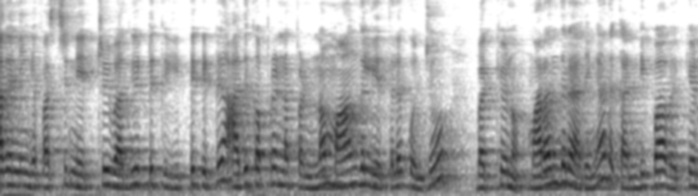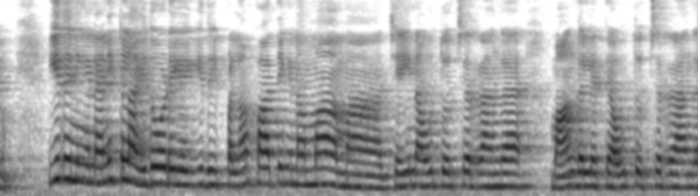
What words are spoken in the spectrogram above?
அதை நீங்கள் ஃபஸ்ட்டு நெற்றி வகிட்டுக்கு இட்டுக்கிட்டு அதுக்கப்புறம் என்ன பண்ணணும்னா மாங்கல்யத்தில் கொஞ்சம் வைக்கணும். மறந்துடாதீங்க அதை கண்டிப்பாக வைக்கணும். இதை நீங்கள் நினைக்கலாம். இதோடைய இது இப்போல்லாம் பார்த்தீங்கன்னாம்மா செயின் அவுத்து வச்சிடுறாங்க மாங்கல்யத்தை அவுத்து வச்சிடுறாங்க.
